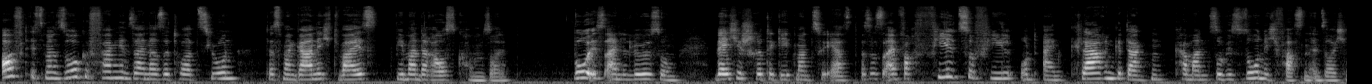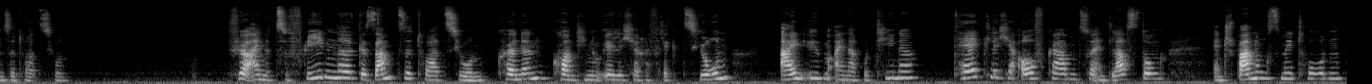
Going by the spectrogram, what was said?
Oft ist man so gefangen in seiner Situation, dass man gar nicht weiß, wie man da rauskommen soll. Wo ist eine Lösung? Welche Schritte geht man zuerst? Es ist einfach viel zu viel und einen klaren Gedanken kann man sowieso nicht fassen in solchen Situationen. Für eine zufriedene Gesamtsituation können kontinuierliche Reflexion, Einüben einer Routine, tägliche Aufgaben zur Entlastung, Entspannungsmethoden,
